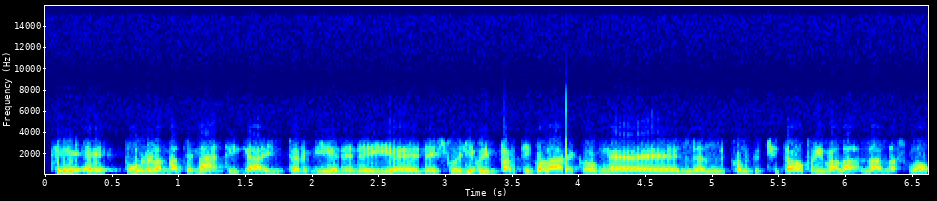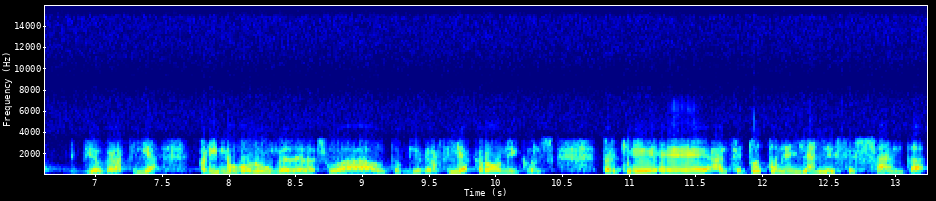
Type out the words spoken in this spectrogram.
che eh, pure la matematica interviene nei, eh, nei, suoi libri, in particolare con eh, l, quello che citavo prima, la, la, la, sua biografia, primo volume della sua autobiografia, Chronicles, perché eh, anzitutto negli anni 60,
